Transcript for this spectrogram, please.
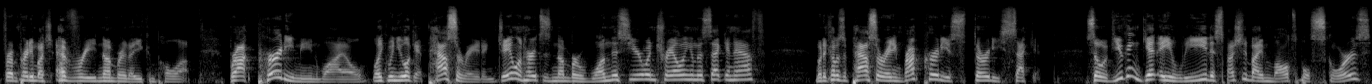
from pretty much every number that you can pull up. Brock Purdy, meanwhile, like when you look at passer rating, Jalen Hurts is number one this year when trailing in the second half. When it comes to passer rating, Brock Purdy is 32nd. So if you can get a lead, especially by multiple scores,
